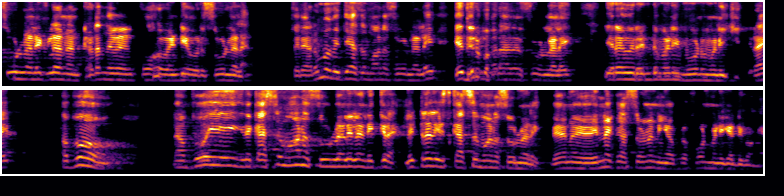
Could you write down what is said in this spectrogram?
சூழ்நிலைக்குள்ள நான் கடந்து போக வேண்டிய ஒரு சூழ்நிலை. சரியா? ரொம்ப வித்தியாசமான சூழ்நிலை எதிர்பாராத சூழ்நிலை. இரவு ரெண்டு மணி மூணு மணிக்கு ரைட் அப்போ நான் போய் இந்த கஷ்டமான சூழ்நிலையில நிக்கிறேன். லிட்டரலி இட்ஸ் கஷ்டமான சூழ்நிலை. வேணும் என்ன கஷ்டம்னு நீங்க அப்புறம் ஃபோன் பண்ணி கேட்டுக்கோங்க.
